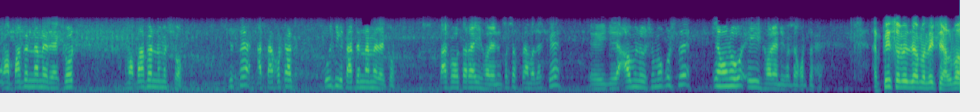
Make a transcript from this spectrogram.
আমার বাপের নামে রেকর্ড আমার বাপের নামে সব ঠিক আছে? আর তারপরটা ওইদিকে তাদের নামে রেকর্ড তারপর তারা এই হয়রানি করতেছে আমাদেরকে এই যে আওয়ামী লীগের সময় করছে এখনও এই হয়রানি করতে করতেছে। আর পিছনে যে আমরা দেখছি আলবা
